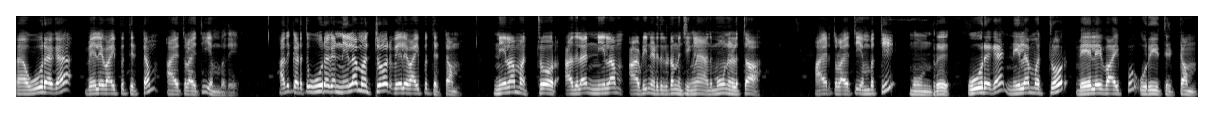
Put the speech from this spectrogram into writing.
ஊரக வேலைவாய்ப்பு திட்டம் ஆயிரத்தி தொள்ளாயிரத்தி எண்பது. அதுக்கடுத்து ஊரக நிலமற்றோர் வேலைவாய்ப்பு திட்டம். நிலமற்றோர் அதில் நிலம் அப்படின்னு எடுத்துக்கிட்டோம்னு வச்சிங்களேன் அது மூணு எழுத்தா? ஆயிரத்தி தொள்ளாயிரத்தி எண்பத்தி மூன்று. ஊரக நிலமற்றோர் வேலைவாய்ப்பு உறுதி திட்டம்.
